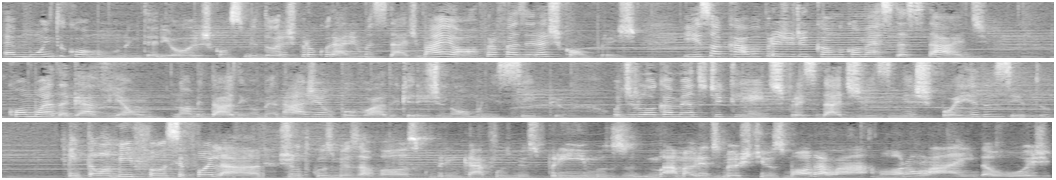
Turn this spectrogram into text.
É muito comum no interior os consumidores procurarem uma cidade maior para fazer as compras, e isso acaba prejudicando o comércio da cidade. Como é da Gavião, nome dado em homenagem ao povoado que originou o município, o deslocamento de clientes para as cidades vizinhas foi reduzido. Então a minha infância foi lá, junto com os meus avós, brincar com os meus primos. A maioria dos meus tios mora lá, moram lá ainda hoje,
